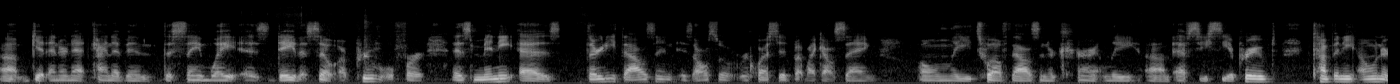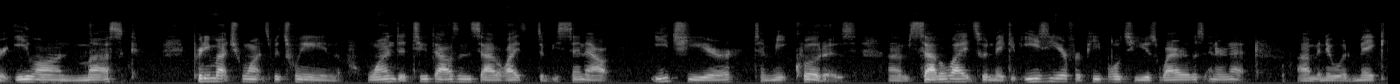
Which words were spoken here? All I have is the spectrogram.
um, get internet kind of in the same way as data. So, approval for as many as 30,000 is also requested, but like I was saying, only 12,000 are currently um, FCC approved. Company owner Elon Musk pretty much wants between one to 2,000 satellites to be sent out each year to meet quotas. Um, satellites would make it easier for people to use wireless internet, um, and it would make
